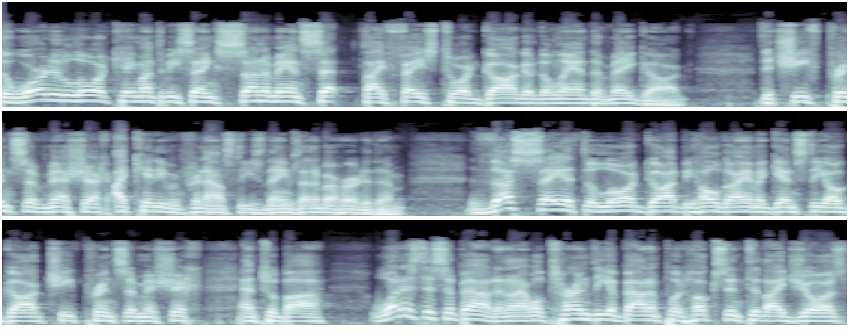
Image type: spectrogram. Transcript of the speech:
the word of the Lord came unto me, saying, Son of man, set thy face toward Gog of the land of Magog, the chief prince of Meshech. I can't even pronounce these names. I never heard of them. Thus saith the Lord God, Behold, I am against thee, O Gog, chief prince of Meshech and Tubal. What is this about? And I will turn thee about and put hooks into thy jaws,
